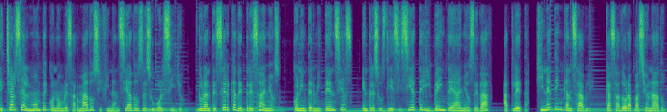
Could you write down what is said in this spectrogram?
echarse al monte con hombres armados y financiados de su bolsillo. Durante cerca de tres años, con intermitencias, entre sus 17 y 20 años de edad, atleta, jinete incansable, cazador apasionado,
